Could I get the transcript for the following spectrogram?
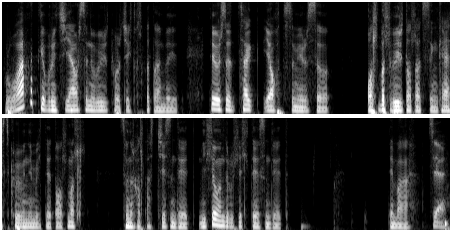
бүр what гэх бүр чи ямар сан weird project болох гэдэг юм бэ гэд. Тэг ерөөсөө цаг явах тусам ерөөсөө улмал weird болоодсэн cast crew нэмэгдээд улмал сонирхол татчихсэн тэгээд нэлээд өндөр хүлээлттэй байсан тэгээд тийм бага. За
